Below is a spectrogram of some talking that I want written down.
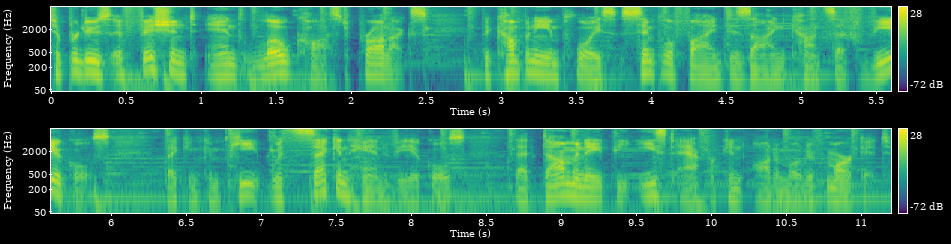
To produce efficient and low-cost products, the company employs simplified design concept vehicles that can compete with second-hand vehicles that dominate the East African automotive market.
